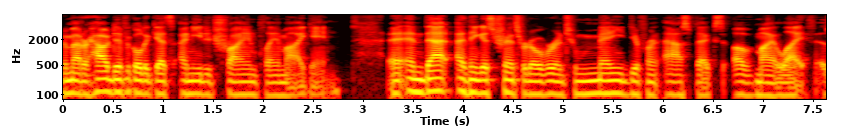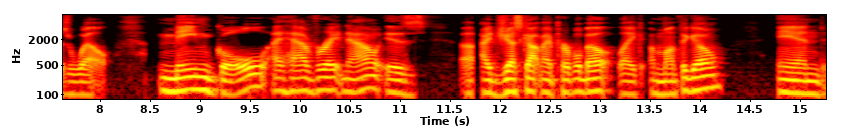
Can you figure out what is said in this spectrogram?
No matter how difficult it gets, I need to try and play my game. And that I think has transferred over into many different aspects of my life as well. Main goal I have right now is uh, I just got my purple belt like a month ago. And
